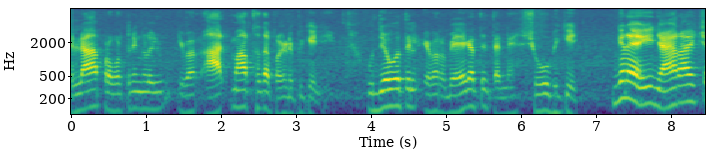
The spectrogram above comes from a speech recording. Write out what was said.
എല്ലാ പ്രവർത്തനങ്ങളിലും ഇവർ ആത്മാർത്ഥത പ്രകടിപ്പിക്കുകയും ചെയ്യും. ഉദ്യോഗത്തിൽ ഇവർ വേഗത്തിൽ തന്നെ ശോഭിക്കുകയും ഇങ്ങനെ ഈ ഞായറാഴ്ച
